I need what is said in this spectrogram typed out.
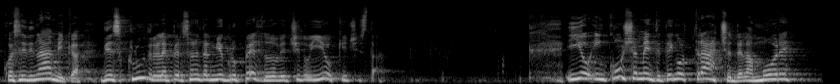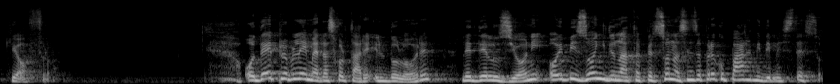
Questa dinamica di escludere le persone dal mio gruppetto dove decido io chi ci sta. Io inconsciamente tengo traccia dell'amore che offro. Ho dei problemi ad ascoltare il dolore, le delusioni o i bisogni di un'altra persona senza preoccuparmi di me stesso.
